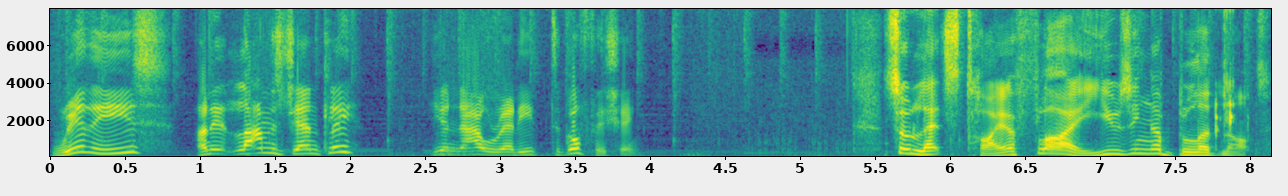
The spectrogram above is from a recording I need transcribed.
with ease and it lands gently, you're now ready to go fishing. So let's tie a fly using a blood knot.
